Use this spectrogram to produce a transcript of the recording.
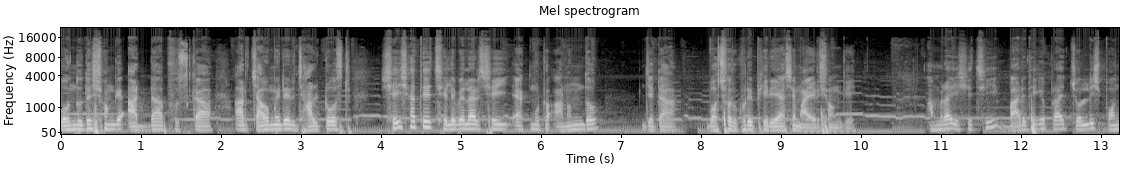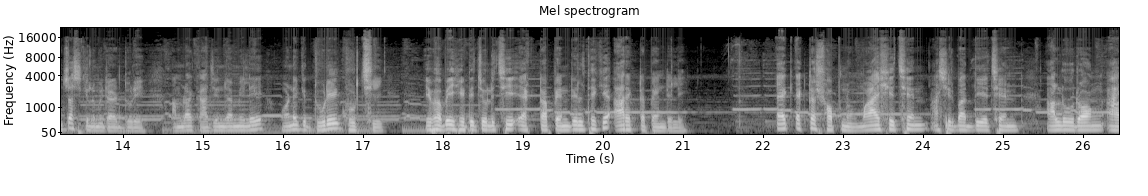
বন্ধুদের সঙ্গে আড্ডা, ফুচকা আর চাউমিনের ঝাল টোস্ট, সেই সাথে ছেলেবেলার সেই একমুঠো আনন্দ, যেটা বছর ঘুরে ফিরে আসে মায়ের সঙ্গে। আমরা এসেছি বাড়ি থেকে প্রায় চল্লিশ পঞ্চাশ কিলোমিটার দূরে। আমরা কাজিনরা মিলে অনেক দূরে ঘুরছি। এভাবেই হেঁটে চলেছি একটা প্যান্ডেল থেকে আর একটা প্যান্ডেলে। এক একটা স্বপ্ন, মা এসেছেন, আশীর্বাদ দিয়েছেন, আলো, রং আর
